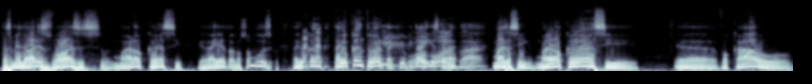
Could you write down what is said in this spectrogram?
das melhores vozes, o maior alcance. Eu, aí eu não sou músico, tá aí o, can- tá aí o cantor, tá aqui o guitarrista, Boa, boa, né? Mas assim, maior alcance, é, vocal,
